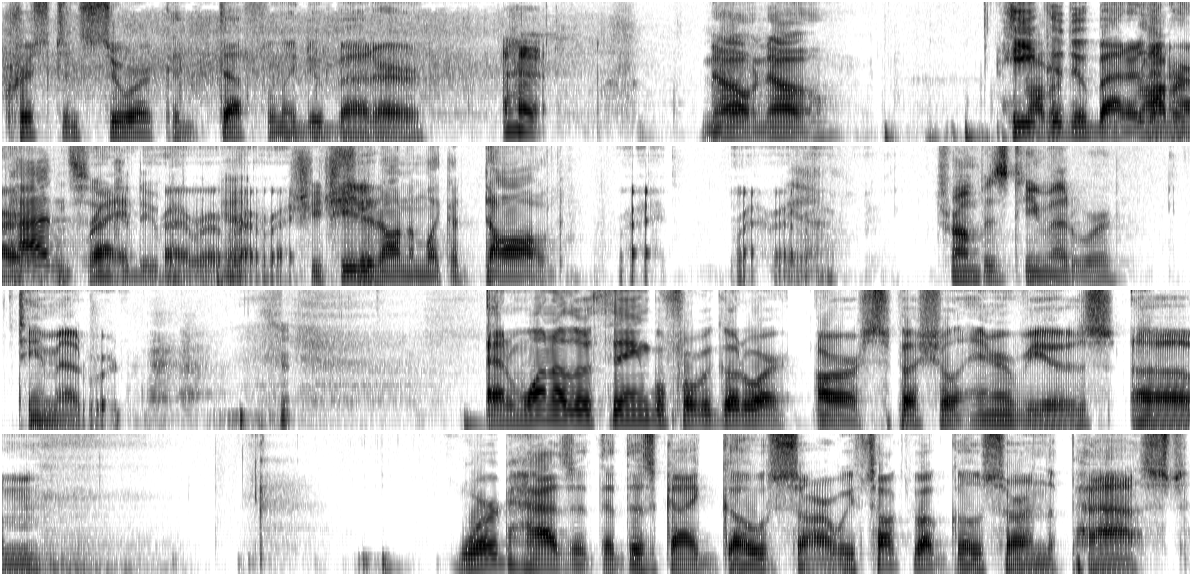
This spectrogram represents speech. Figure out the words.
Kristen Stewart could definitely do better. No, no. He Robert- could do better Robert than her. Pattinson right, could do better. Right, Yeah. right, right. She cheated on him like a dog. Right, right, right. right. Trump is Team Edward. Team Edward. and one other thing before we go to our, our special interviews. Um, word has it that this guy Gosar, we've talked about Gosar in the past.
